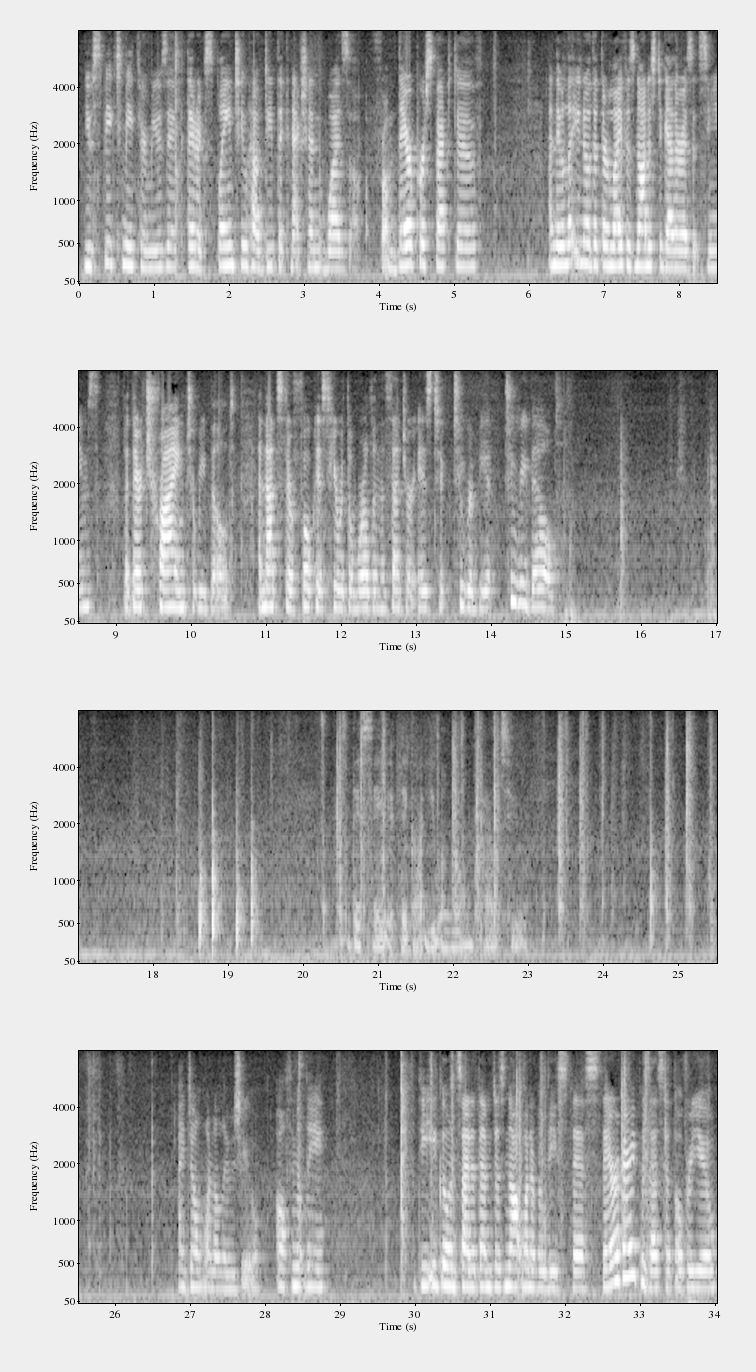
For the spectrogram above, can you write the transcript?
You speak to me through music. They would explain to you how deep the connection was from their perspective. And they would let you know that their life is not as together as it seems, but they're trying to rebuild. And that's their focus here with the world in the center is to, to, to rebuild. Would they say if they got you alone, pile two? I don't want to lose you. Ultimately, the ego inside of them does not want to release this. They are very possessive over you.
